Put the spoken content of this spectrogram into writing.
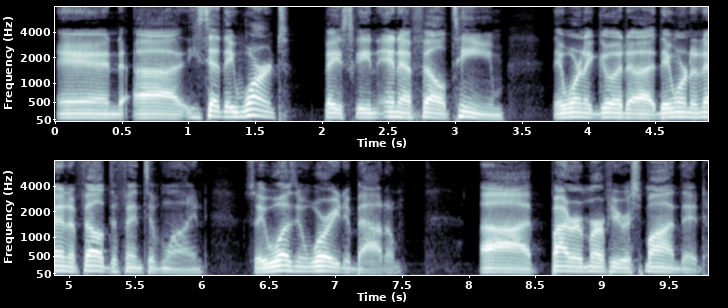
and uh, he said they weren't basically an NFL team, they weren't a good, uh, they weren't an NFL defensive line. So he wasn't worried about them. Uh, Byron Murphy responded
